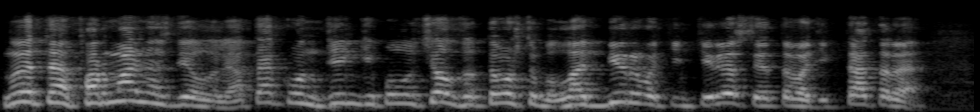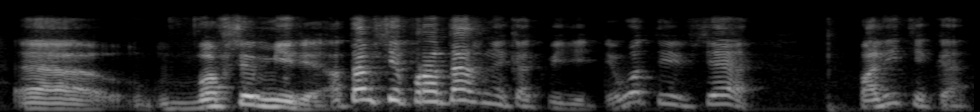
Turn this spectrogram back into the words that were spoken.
Но это формально сделали, а так он деньги получал за того, чтобы лоббировать интересы этого диктатора э, во всем мире. А там все продажные, как видите. Вот и вся политика.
